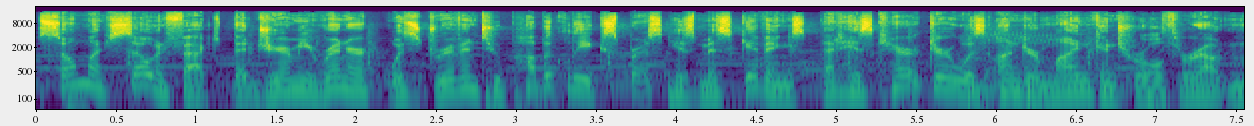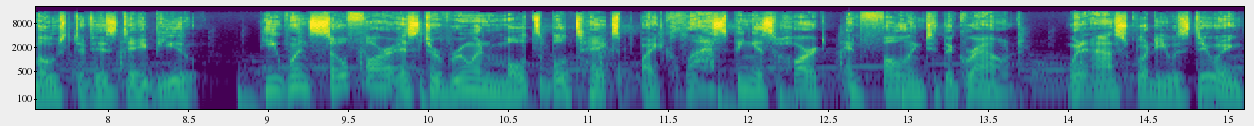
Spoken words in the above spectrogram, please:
So much so, in fact, that Jeremy Renner was driven to publicly express his misgivings that his character was under mind control throughout most of his debut. He went so far as to ruin multiple takes by clasping his heart and falling to the ground. When asked what he was doing,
